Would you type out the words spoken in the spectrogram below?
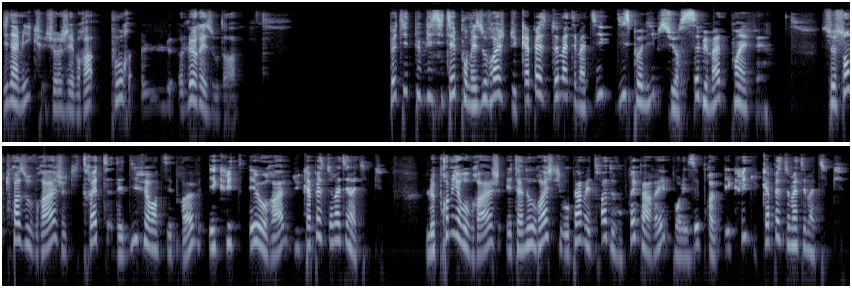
dynamique, GeoGebra, pour le, résoudre. Petite publicité pour mes ouvrages du CAPES de mathématiques disponibles sur cbmat.fr. Ce sont trois ouvrages qui traitent des différentes épreuves écrites et orales du CAPES de mathématiques. Le premier ouvrage est un ouvrage qui vous permettra de vous préparer pour les épreuves écrites du CAPES de mathématiques.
